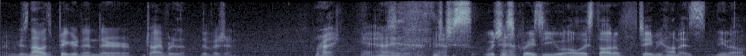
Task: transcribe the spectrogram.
right? because now it's bigger than their driver th- division Right. Yeah. right? Absolutely. yeah. which is which is crazy. You always thought of JB Hunt as you know,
